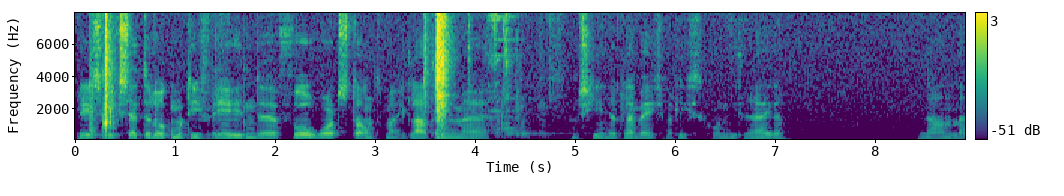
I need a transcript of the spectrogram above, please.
is ik zet de locomotief in de forward stand, maar ik laat hem eh, misschien een heel klein beetje, maar het liefst gewoon niet rijden. Dan eh,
